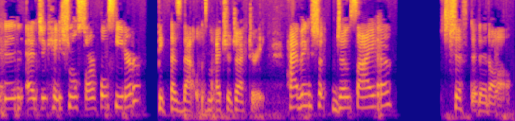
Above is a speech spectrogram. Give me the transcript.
in educational circles here because that was my trajectory. Having Sh- Josiah shifted it all.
